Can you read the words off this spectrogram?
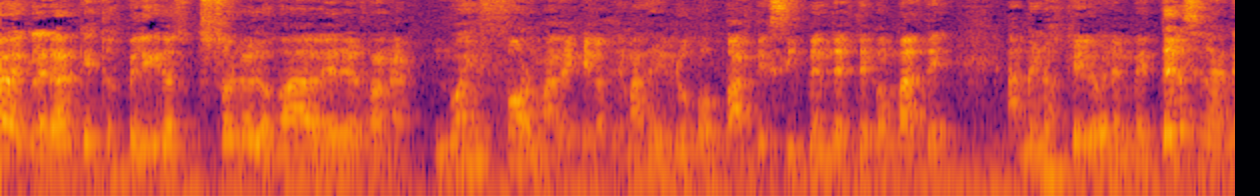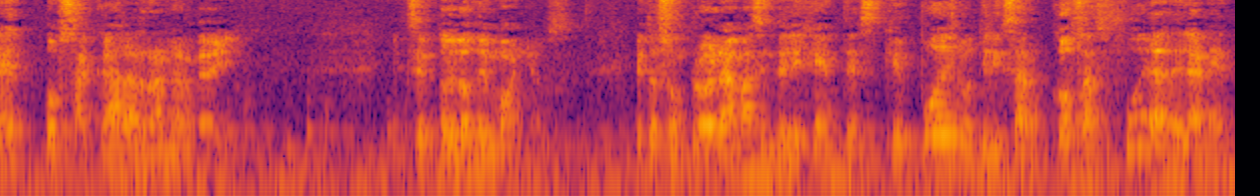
Cabe aclarar que estos peligros solo los va a ver el runner. No hay forma de que los demás del grupo participen de este combate a menos que logren meterse en la net o sacar al runner de ahí. Excepto los demonios. Estos son programas inteligentes que pueden utilizar cosas fuera de la net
